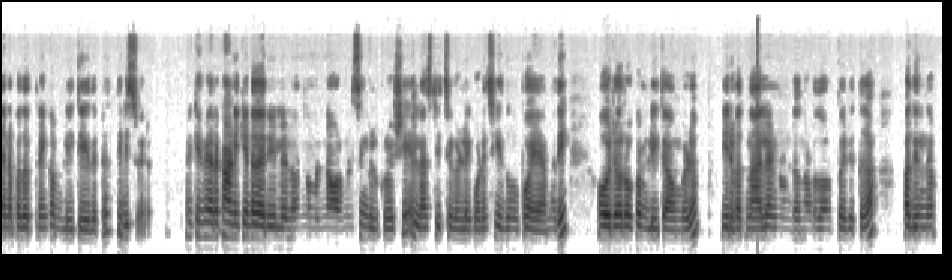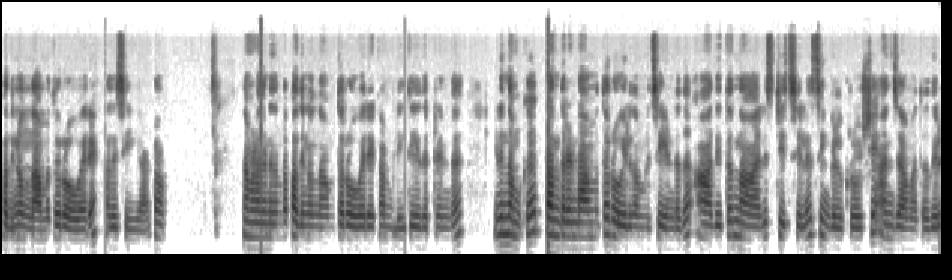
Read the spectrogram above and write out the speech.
ഞാനപ്പോൾ അത് അത്രയും കംപ്ലീറ്റ് ചെയ്തിട്ട് തിരിച്ചു വരാം. ഓക്കെ വേറെ കാണിക്കേണ്ട കാര്യമില്ലല്ലോ. നമ്മൾ നോർമൽ സിംഗിൾ ക്രോഷ്യ എല്ലാ സ്റ്റിച്ചുകളിലേക്കും കൂടെ ചെയ്തു പോയാൽ മതി. ഓരോ റോ കംപ്ലീറ്റ് ആകുമ്പോഴും ഇരുപത്തിനാല് എണ്ണം ഉണ്ടെന്നുള്ളത് ഉറപ്പുവരുത്തുക. പതിനൊന്ന് പതിനൊന്നാമത്തെ റോ വരെ അത് ചെയ്യുക കേട്ടോ. നമ്മളങ്ങനെ നമ്മുടെ പതിനൊന്നാമത്തെ റോ വരെ കംപ്ലീറ്റ് ചെയ്തിട്ടുണ്ട്. ഇനി നമുക്ക് പന്ത്രണ്ടാമത്തെ റോയിൽ നമ്മൾ ചെയ്യേണ്ടത് ആദ്യത്തെ നാല് സ്റ്റിച്ചിൽ സിംഗിൾ ക്രോഷ്യ അഞ്ചാമത്തതിൽ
